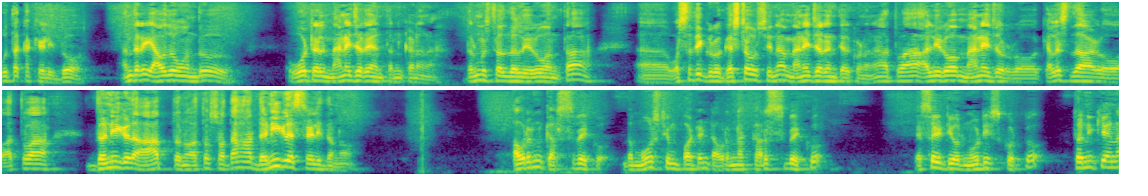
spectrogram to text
ಊತಕ ಕೇಳಿದ್ದು. ಅಂದರೆ ಯಾವುದೋ ಒಂದು ಹೋಟೆಲ್ ಮ್ಯಾನೇಜರೇ ಅಂತ ಅನ್ಕೋಣ ಧರ್ಮಸ್ಥಳದಲ್ಲಿ ಇರುವಂತ ಆ, ವಸತಿ ಗೃಹ ಗೆಸ್ಟ್ ಹೌಸಿನ ಮ್ಯಾನೇಜರ್ ಅಂತ ಹೇಳ್ಕೊಳ್ಳೋಣ. ಅಥವಾ ಅಲ್ಲಿರೋ ಮ್ಯಾನೇಜರು ಕೆಲಸದಾಳು ಅಥವಾ ದಣಿಗಳ ಆಪ್ತನೋ, ಅಥವಾ ಸ್ವತಃ ದಣಿಗಳ ಹೆಸರು ಹೇಳಿದನೋ ಅವರನ್ನು ಕರೆಸ್ಬೇಕು. ದ ಮೋಸ್ಟ್ ಇಂಪಾರ್ಟೆಂಟ್ ಅವರನ್ನು ಕರೆಸ್ಬೇಕು. ಎಸ್ ಐ ಟಿ ಅವ್ರು ನೋಟಿಸ್ ಕೊಟ್ಟು ತನಿಖೆನ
